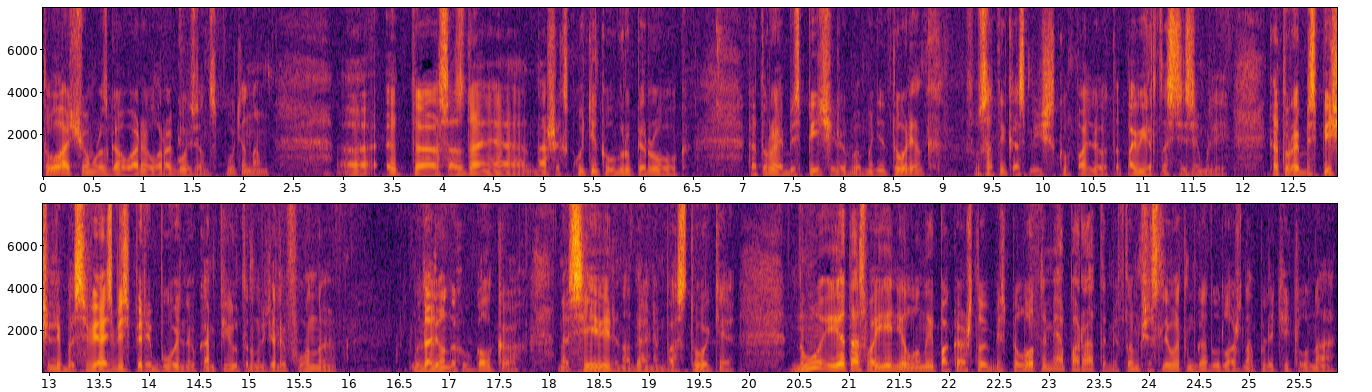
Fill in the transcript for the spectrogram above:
то, о чем разговаривал Рогозин с Путиным. Э, это создание наших спутниковых группировок, которые обеспечили бы мониторинг с высоты космического полета, поверхности Земли, которые обеспечили бы связь бесперебойную, компьютерную, телефонную в удаленных уголках на севере, на Дальнем Востоке. Ну и это освоение Луны пока что беспилотными аппаратами, в том числе в этом году должна полететь Луна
